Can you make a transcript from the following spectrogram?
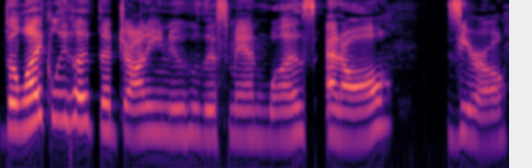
the likelihood that johnny knew who this man was at all zero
